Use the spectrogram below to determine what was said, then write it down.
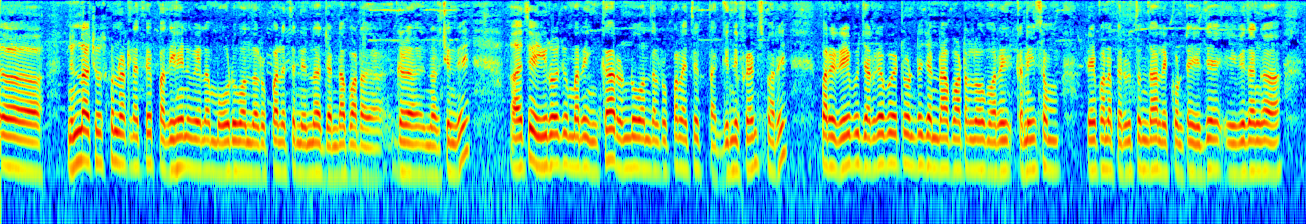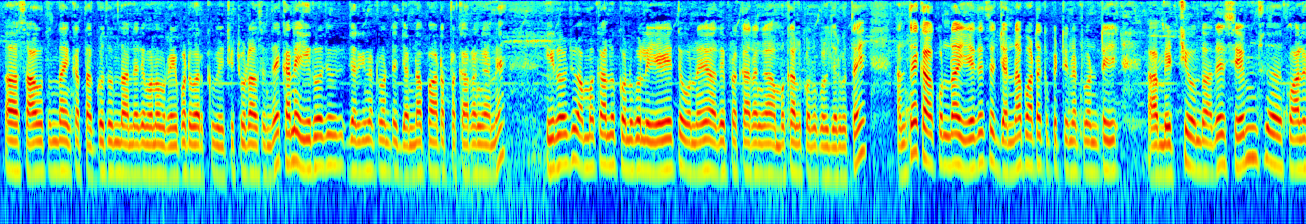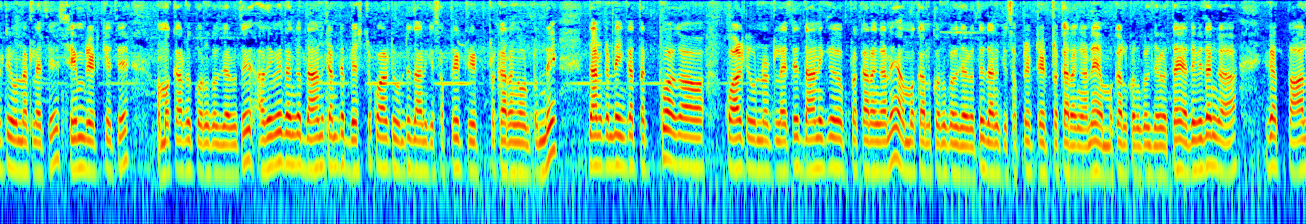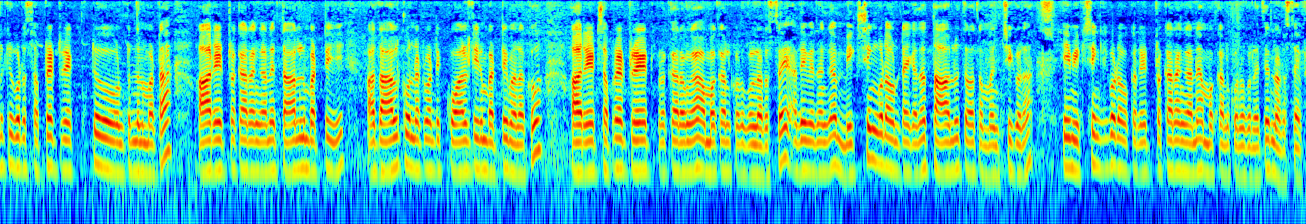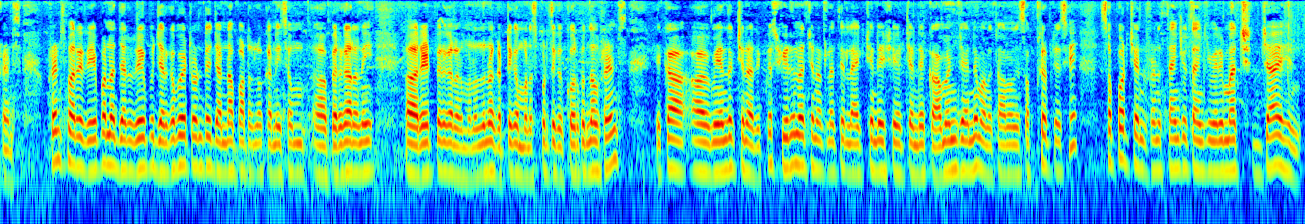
నిన్న చూసుకున్నట్లయితే పదిహేను వేల మూడు వందల రూపాయలు అయితే నిన్న జెండా పాట నడిచింది. అయితే ఈరోజు మరి ఇంకా రెండు వందల రూపాయలు అయితే తగ్గింది ఫ్రెండ్స్ మరి. మరి రేపు జరగబోయేటువంటి జెండా పాటలో మరి కనీసం రేపన పెరుగుతుందా లేకుంటే ఇదే ఈ విధంగా సాగుతుందా ఇంకా తగ్గుతుందా అనేది మనం రేపటి వరకు వేచి చూడాల్సిందే. కానీ ఈ రోజు జరిగినటువంటి జెండా పాట ప్రకారంగానే ఈరోజు అమ్మకాలు కొనుగోలు ఏవైతే ఉన్నాయో అదే ప్రకారంగా అమ్మకాలు కొనుగోలు జరుగుతాయి. అంతేకాకుండా ఏదైతే జెండా పాటకు పెట్టినటువంటి ఆ, మిర్చి ఉందో అదే సేమ్ క్వాలిటీ ఉన్నట్లయితే సేమ్ రేట్కి అయితే అమ్మకాలు కొనుగోలు జరుగుతాయి. అదేవిధంగా దానికంటే బెస్ట్ క్వాలిటీ ఉంటే దానికి సపరేట్ రేట్ ప్రకారంగా ఉంటుంది. దానికంటే ఇంకా తక్కువగా క్వాలిటీ ఉన్నట్లయితే దానికి ప్రకారంగానే అమ్మకాలు కొనుగోలు జరుగుతాయి. దానికి సపరేట్ రేట్ ప్రకారంగానే అమ్మకాలు కొనుగోలు జరుగుతాయి. అదేవిధంగా ఇక తాళ్ళకి కూడా సపరేట్ రేట్ ఉంటుందన్నమాట. ఆ రేట్ ప్రకారంగానే తాళ్ళని బట్టి ఆ తాళ్ళకు ఉన్నటువంటి క్వాలిటీని బట్టి మనకు ఆ రేట్ సపరేట్ రేట్ ప్రకారంగా అమ్మకాలు కొనుగోలు నడుస్తాయి. అదేవిధంగా మిక్సింగ్ కూడా ఉంటాయి కదా తాలు తర్వాత మంచి కూడా. ఈ మిక్సింగ్కి కూడా ఒక రేట్ ప్రకారంగానే అమ్మకాలు కొనుగోలు అయితే నడుస్తాయి ఫ్రెండ్స్. ఫ్రెండ్స్ మరి రేపన్న జర రేపు జరగబోయేటువంటి జెండా పాటలో కనీసం పెరగాలని రేట్ పెరగాలని మనందరం గట్టిగా మనస్ఫూర్తిగా కోరుకుందాం ఫ్రెండ్స్. ఇక మీ ఎందుకు చిన్న రిక్వెస్ట్ వీడియో నచ్చినట్లయితే లైక్ చేయండి షేర్ చేయండి కామెంట్ చేయండి మన ఛానల్ని సబ్స్క్రైబ్ చేసి సపోర్ట్ చేయండి friends. Thank you thank you very much. Jai Hind.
